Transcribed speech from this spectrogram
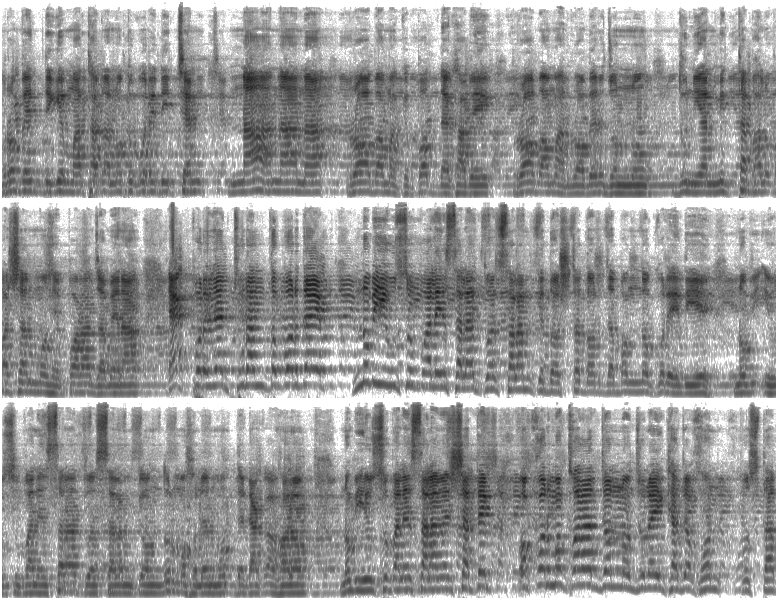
রবের দিকে মাথাটা নত করে দিচ্ছেন, না না না, রব আমাকে পথ দেখাবে, রব আমার রবের জন্য দুনিয়ার মিথ্যা ভালোবাসার মোহে পড়া যাবে না। এক পর্যায়ে চূড়ান্ত পর্যায়ে নবী ইউসুফ আলাইহিস সালাতু ওয়াস সালামকে 10টা দরজা বন্ধ করে দিয়ে নবী ইউসুফ আলাইহিস সালাতু ওয়াস সালামকে অন্দরমহলের মধ্যে ডাকা হলো। নবী ইউসুফ আলাইহিস সালামের সাথে অকর্ম করার জন্য জুলাইখা যখন প্রস্তাব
